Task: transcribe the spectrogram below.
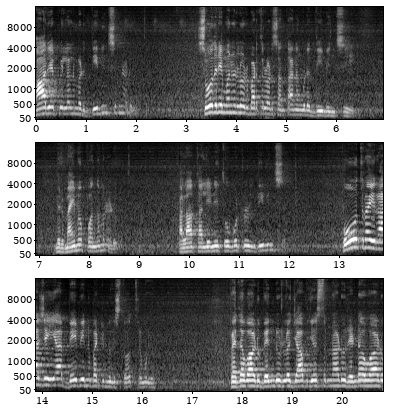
భార్య పిల్లల్ని మీరు దీవించమని అడుగుతారు సోదరి మనులు భర్తలో సంతానం కూడా దీవించి మీరు మహిమ పొందమని అడుగుతారు కళా తల్లిని తోబొట్టులను దీవించండి. పోత్రై రాజయ్య బేబీని బట్టి మీకు స్తోత్రములు. పెద్దవాడు బెంగళూరులో జాబ్ చేస్తున్నాడు రెండవవాడు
